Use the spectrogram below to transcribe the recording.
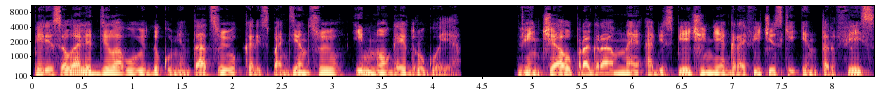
пересылали деловую документацию, корреспонденцию и многое другое. Венчал программное обеспечение графический интерфейс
